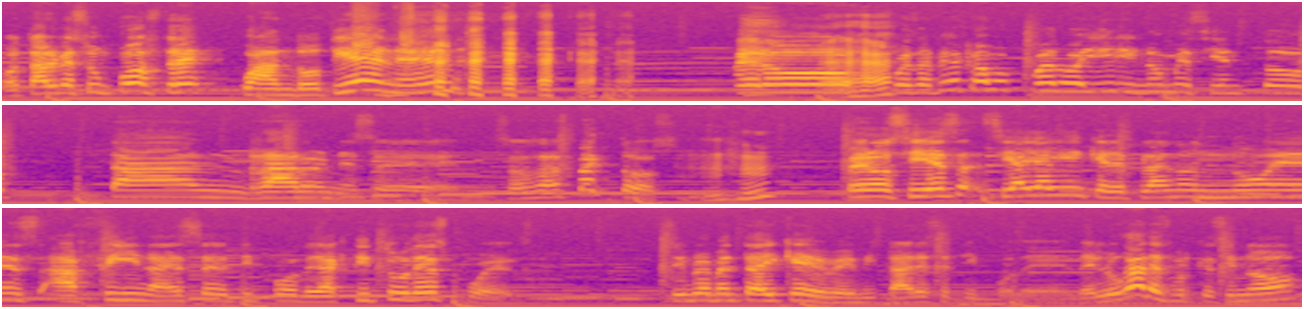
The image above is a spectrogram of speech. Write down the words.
o tal vez un postre cuando tienen. Pero, pues al fin y al cabo puedo ir y no me siento tan raro en, esos aspectos. Pero si, es, si hay alguien que de plano no es afín a ese tipo de actitudes, pues simplemente hay que evitar ese tipo de, de lugares, porque si no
